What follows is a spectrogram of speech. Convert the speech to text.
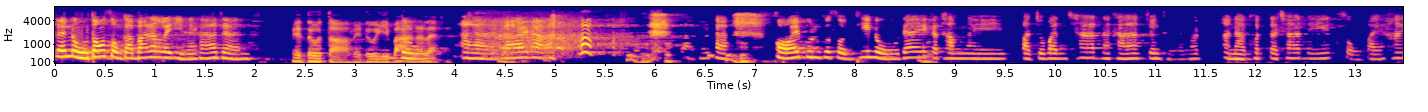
แล้วหนูต้องส่งการบ้านอะไรอีกไหมคะอาจารย์ไปดูต่อไปดูอีบ้าดูนั่นแหละ อ่าได้ค่ะสาธุค่ะ ขอให้บุญกุศลที่หนูได้กระทำในปัจจุบันชาตินะคะ จนถึงอนาคตชาตินี้ส่งไปให้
